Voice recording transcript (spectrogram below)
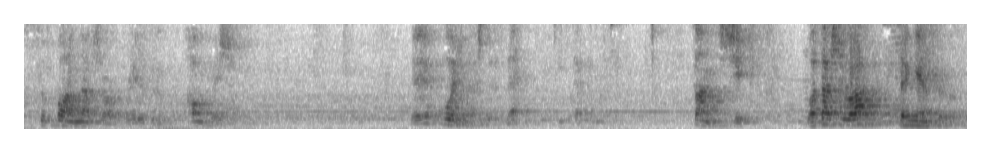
スーパーナチュラルブレイクルカンフェッション、えー、声に出してですね言いたいと思います。34私は宣言する。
